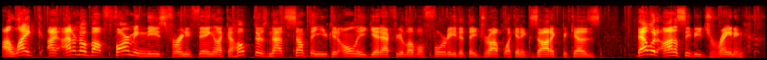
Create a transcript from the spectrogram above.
I like, I, I don't know about farming these for anything. Like, I hope there's not something you can only get after you're level 40 that they drop like an exotic because that would honestly be draining.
